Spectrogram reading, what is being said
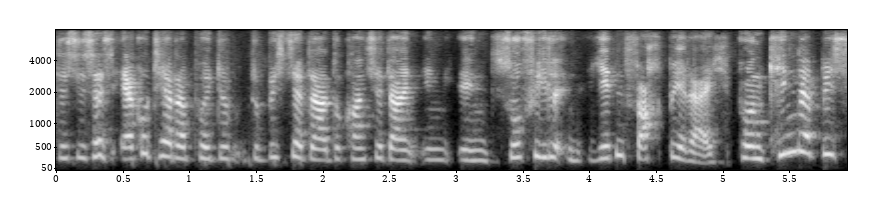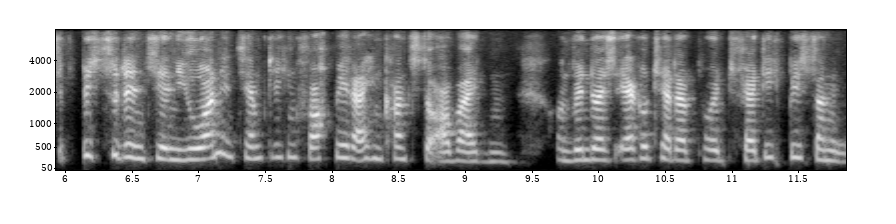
das ist als Ergotherapeut, du, du bist ja da, du kannst ja da in, in so viel, in jedem Fachbereich, von Kindern bis, bis zu den Senioren in sämtlichen Fachbereichen kannst du arbeiten. Und wenn du als Ergotherapeut fertig bist, dann,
